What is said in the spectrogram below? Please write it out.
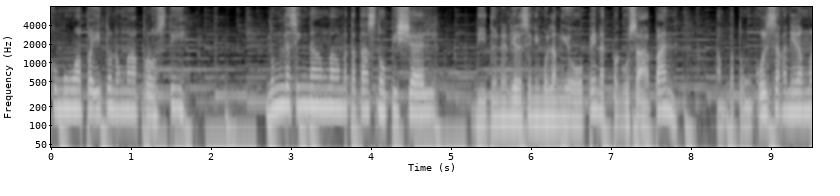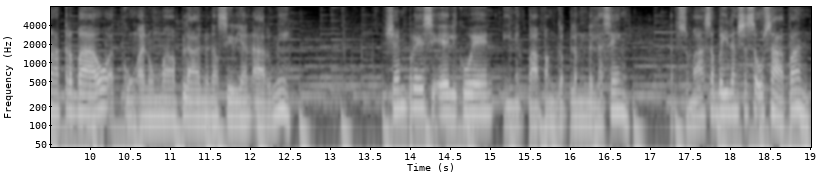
kumuha pa ito ng mga prosti. Nung lasing na mga matataas na opisyal, dito na nila sinimulang i-open at pag-usapan ang patungkol sa kanilang mga trabaho at kung anong mga plano ng Syrian Army. Siyempre si Eli Cohen ay nagpapanggap lang na lasing at sumasabay lang siya sa usapan.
